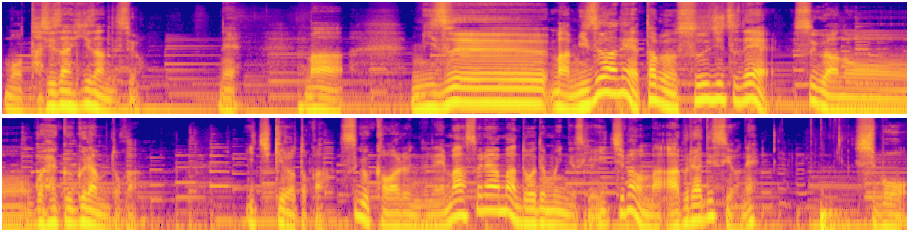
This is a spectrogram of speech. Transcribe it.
もう足し算引き算ですよ。ね。まあ、水、まあ水はね、多分数日ですぐあのー、500g とか1キロとかすぐ変わるんでね。まあそれはまあどうでもいいんですけど一番はまあ油ですよね。脂肪。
